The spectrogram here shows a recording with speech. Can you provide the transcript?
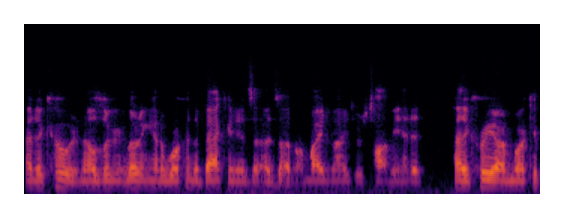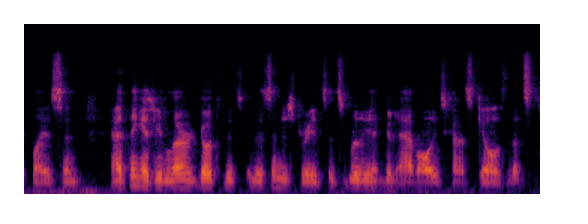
how to code, and I was learning, learning how to work on the back end as, as uh, my advisors taught me how to how to create our marketplace. And, and I think as you learn, go through this, this, industry, it's, it's really good to have all these kind of skills. That's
